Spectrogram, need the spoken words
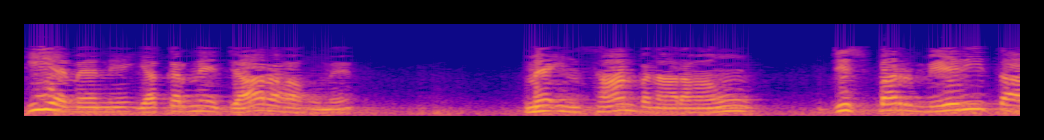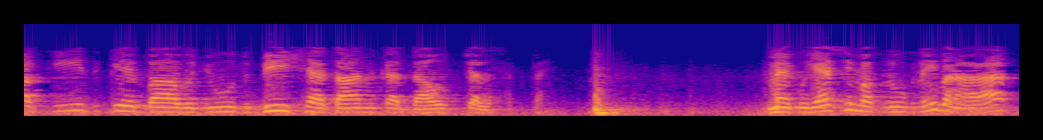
کی ہے میں نے یا کرنے جا رہا ہوں میں میں انسان بنا رہا ہوں، جس پر میری تاکید کے باوجود بھی شیطان کا داؤ چل سکتا ہے۔ میں کوئی ایسی مخلوق نہیں بنا رہا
